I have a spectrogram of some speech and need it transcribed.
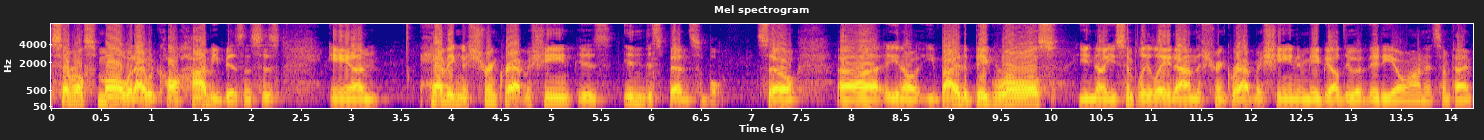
several small, what I would call hobby businesses, and having a shrink wrap machine is indispensable. So, uh, you know, you buy the big rolls, you know, you simply lay it on the shrink wrap machine, and maybe I'll do a video on it sometime,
